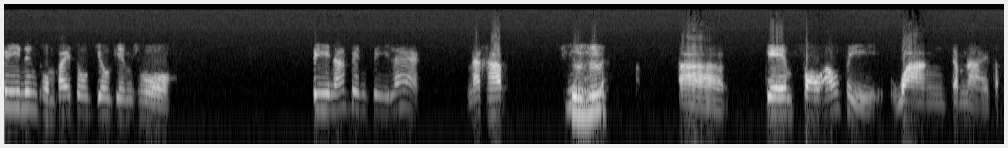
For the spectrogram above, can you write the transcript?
ปีหนึ่งผมไปโตเกียวเกมโชว์ ปีนั้นเป็นปีแรกนะครับ ที่อือฮึอ่าเกม Fallout 4 วางจำหน่ายสัก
